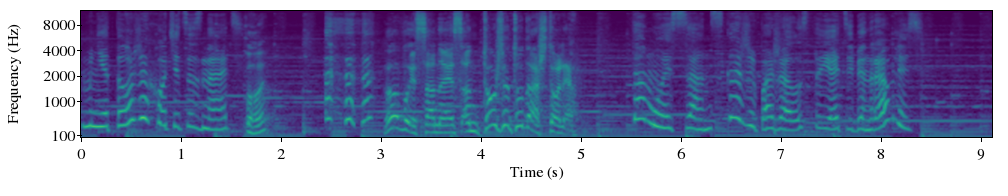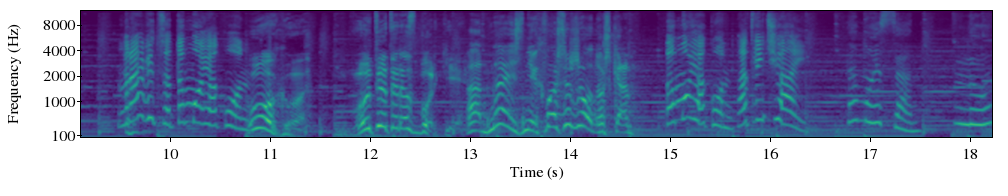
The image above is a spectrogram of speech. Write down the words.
Мне тоже хочется знать. А? А вы, Саная-сан, тоже туда, что ли? Томой-сан, скажи, пожалуйста, я тебе нравлюсь? Нравится Томоякон? Ого! Вот это разборки! Одна из них ваша женушка. Томоякон, отвечай. Томой-сан, ну,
